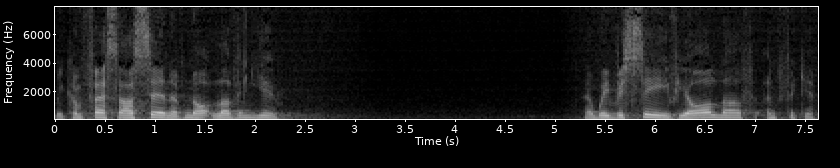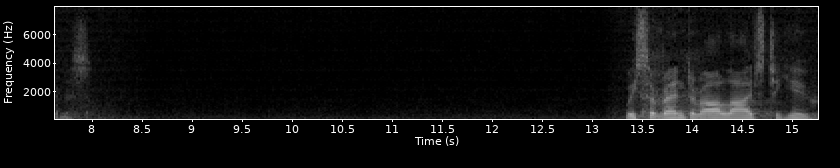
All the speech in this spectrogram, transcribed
We confess our sin of not loving you and we receive your love and forgiveness. We surrender our lives to you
